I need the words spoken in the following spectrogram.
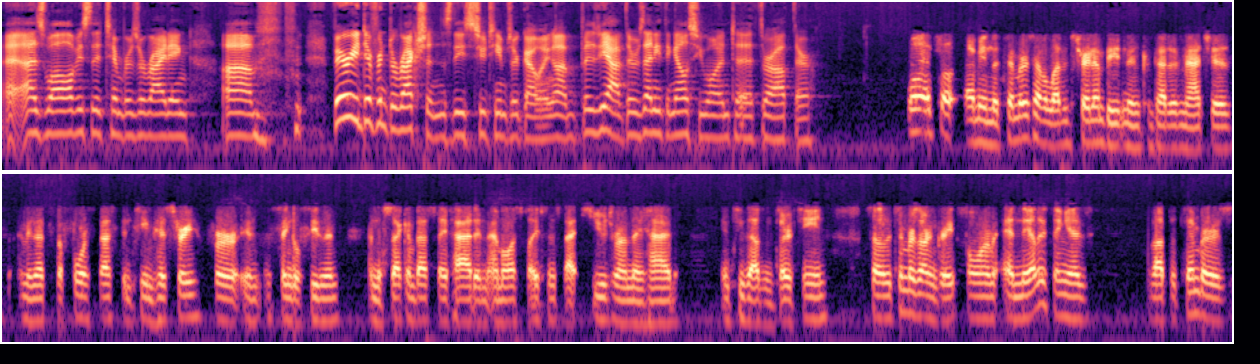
as well. Obviously, the Timbers are riding um, very different directions these two teams are going. Um, but yeah, if there was anything else you wanted to throw out there. Well, it's a, I mean, the Timbers have 11 straight unbeaten in competitive matches. I mean, that's the fourth best in team history for in a single season, and the second best they've had in MLS play since that huge run they had in 2013. So the Timbers are in great form. And the other thing is about the Timbers,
